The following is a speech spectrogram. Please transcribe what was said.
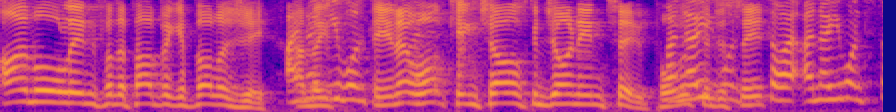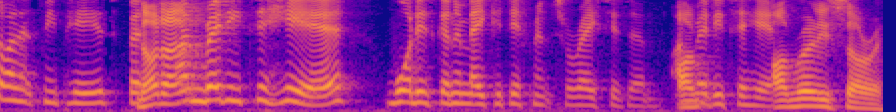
I'm all in for the public apology. I and know the- you want to You know what? King Charles can join in too. Paul, I know, good you to want see to you. si- I know you want to silence me, Piers, but No, no. I'm ready to hear what is going to make a difference for racism. I'm, ready to hear. I'm really sorry.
